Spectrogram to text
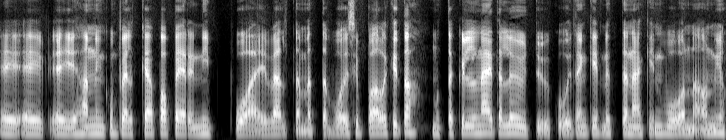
ei, ei, ei ihan niin kuin pelkkää paperinippua ei välttämättä voisi palkita, mutta kyllä näitä löytyy kuitenkin nyt tänäkin vuonna on jo,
